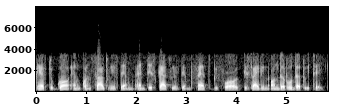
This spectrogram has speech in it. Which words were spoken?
have to go and consult with them and discuss with them first before deciding on the route that we take.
